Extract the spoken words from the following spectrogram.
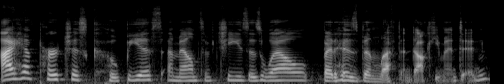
I have purchased copious amounts of cheese as well, but it has been left undocumented.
